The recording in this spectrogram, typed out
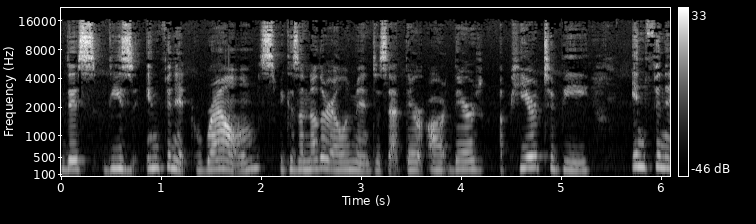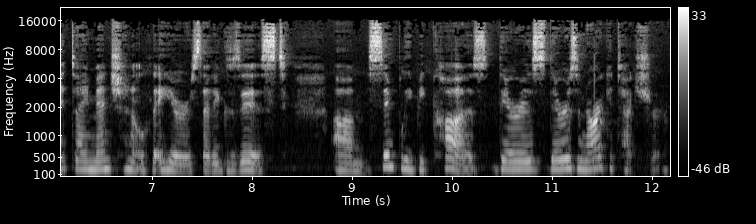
this these infinite realms, because another element is that there are there appear to be infinite dimensional layers that exist um, simply because there is there is an architecture,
